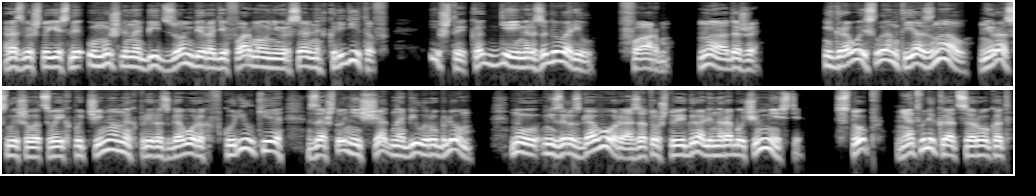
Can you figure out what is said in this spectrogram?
разве что если умышленно бить зомби ради фарма универсальных кредитов. Ишь ты, как геймер заговорил. Фарм. Надо же. Игровой сленг я знал, не раз слышал от своих подчиненных при разговорах в курилке, за что нещадно бил рублем. Ну, не за разговоры, а за то, что играли на рабочем месте. Стоп, не отвлекаться, Рокот.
